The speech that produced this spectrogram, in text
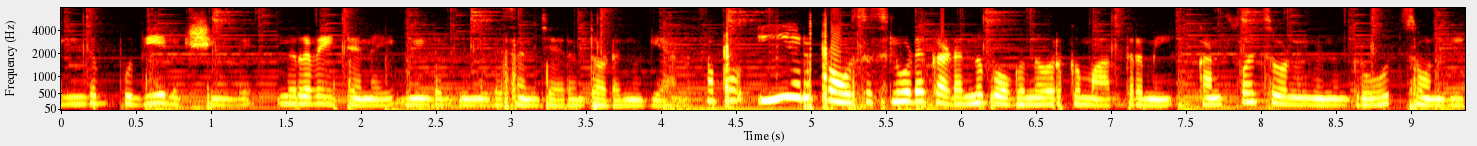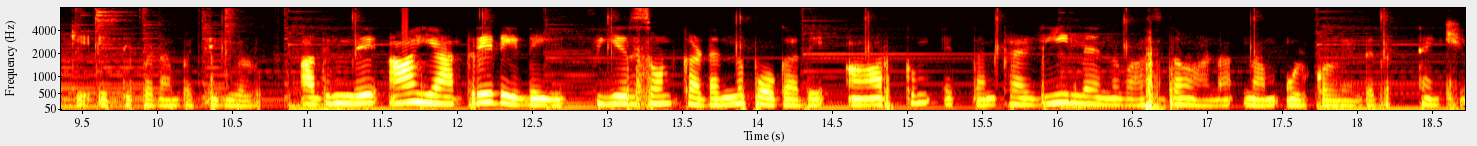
വീണ്ടും പുതിയ ലക്ഷ്യങ്ങളെ നിറവേറ്റാനായി വീണ്ടും നിങ്ങളുടെ സഞ്ചാരം തുടങ്ങുകയാണ്. അപ്പോൾ ഈ ഒരു പ്രോസസ്സിലൂടെ കടന്നു പോകുന്നവർക്ക് മാത്രമേ കംഫർട്ട് സോണിൽ നിന്നും ഗ്രോത്ത് സോണിലേക്ക് എത്തിപ്പെടാൻ പറ്റുകയുള്ളൂ. അതിന്റെ ആ യാത്രയുടെ ഇടയിൽ ഫിയർ സോൺ കടന്നു പോകാതെ ആർക്കും എത്താൻ കഴിയില്ല എന്ന വാസ്തവമാണ് നാം ഉൾക്കൊള്ളേണ്ടത്. താങ്ക്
